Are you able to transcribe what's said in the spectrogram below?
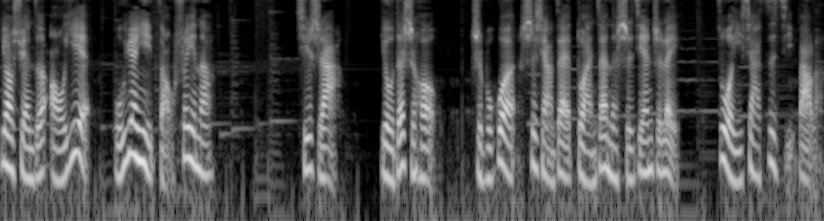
要选择熬夜，不愿意早睡呢？其实啊，有的时候只不过是想在短暂的时间之内做一下自己罢了。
